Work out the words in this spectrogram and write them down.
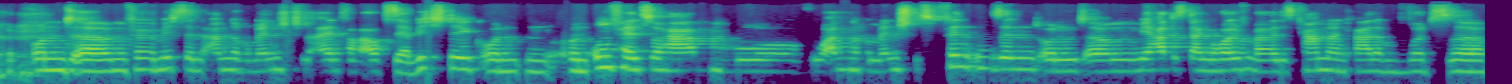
und ähm, für mich sind andere Menschen einfach auch sehr wichtig und ein, ein Umfeld zu haben, wo, wo andere Menschen zu finden sind. Und ähm, mir hat es dann geholfen, weil es kam dann gerade, wurde es äh,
